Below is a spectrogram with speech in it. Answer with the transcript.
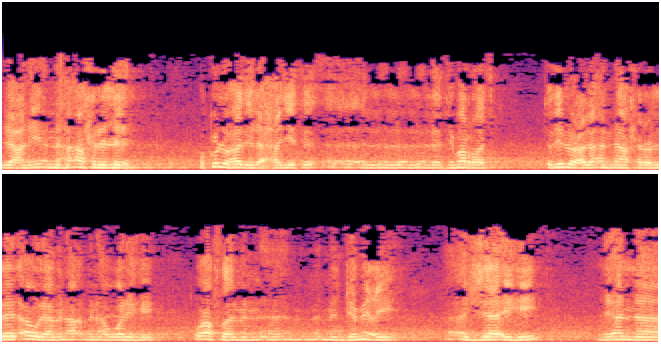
يعني أنها آخر الليل. وكل هذه الأحاديث التي مرت تدل على أن آخر الليل أولى من من أوله وأفضل من من جميع أجزائه لأن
